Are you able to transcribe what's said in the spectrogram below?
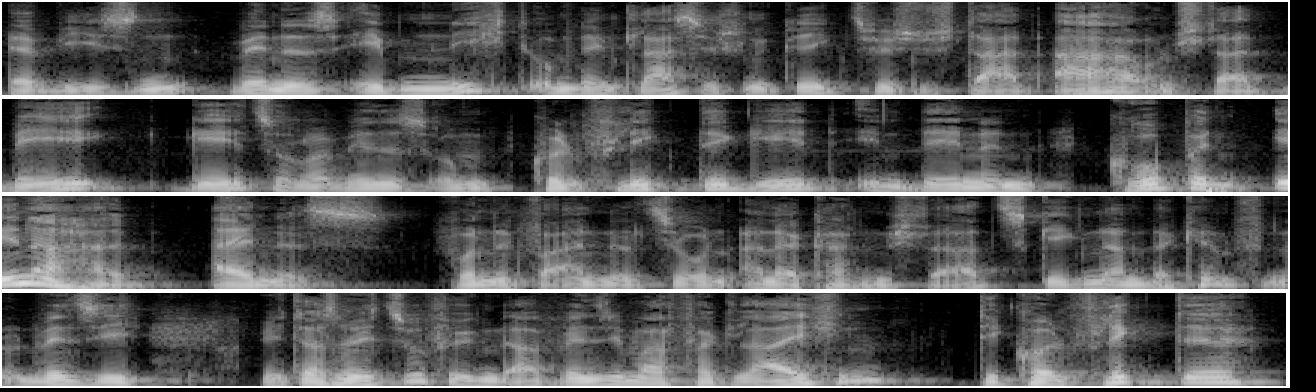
erwiesen, wenn es eben nicht um den klassischen Krieg zwischen Staat A und Staat B geht, sondern wenn es um Konflikte geht, in denen Gruppen innerhalb eines von den Vereinten Nationen anerkannten Staats gegeneinander kämpfen. Und wenn Sie, wenn ich das noch nicht zufügen darf, wenn Sie mal vergleichen, die Konflikte,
